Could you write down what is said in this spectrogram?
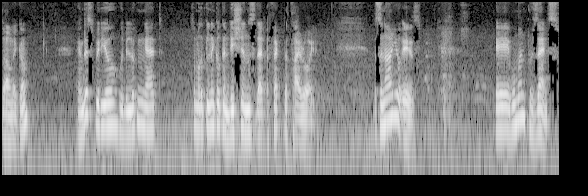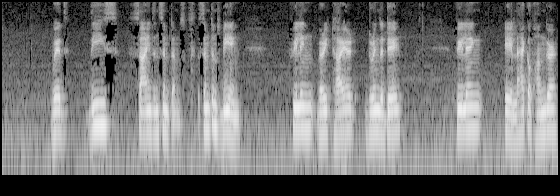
Assalamu alaikum. In this video, we'll be looking at some of the clinical conditions that affect the thyroid. The scenario is a woman presents with these signs and symptoms. The symptoms being feeling very tired during the day, feeling a lack of hunger,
